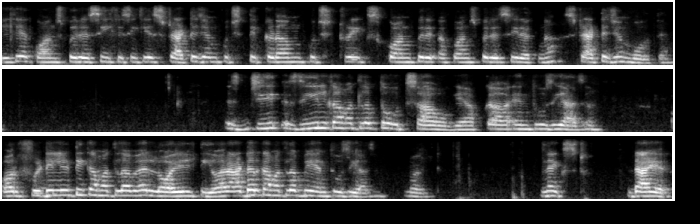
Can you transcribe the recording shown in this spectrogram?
ठीक है? कॉन्स्पिरेसी किसी के स्ट्रैटेजम कुछ तिकड़म, कुछ ट्रिक्स कॉन्स्पिरेसी रखना स्ट्रैटेजम बोलते हैं। जील का मतलब तो उत्साह हो गया, आपका एंथुजियाजम और फिडिलिटी का मतलब है लॉयल्टी और आर्डर का मतलब भी एंथुजियाजम नेक्स्ट डायर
